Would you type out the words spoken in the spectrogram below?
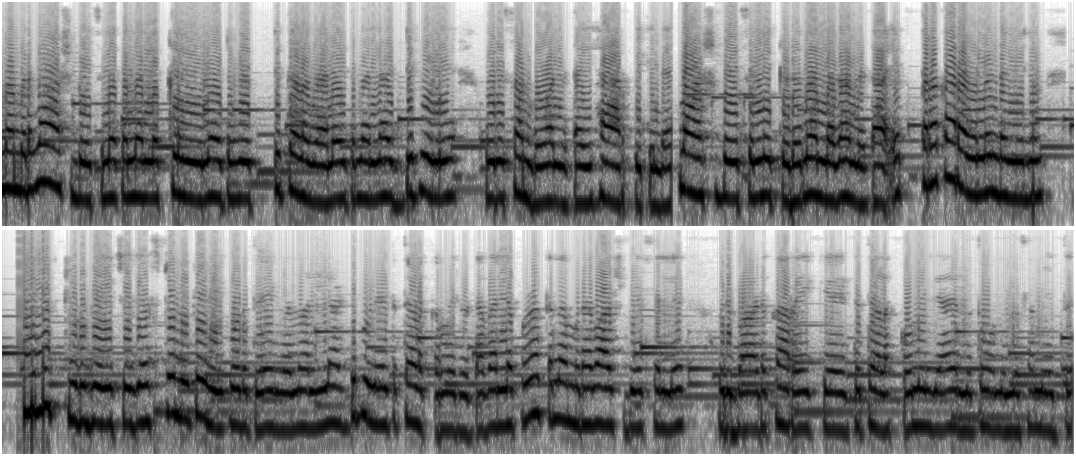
നമ്മുടെ വാഷ് ബേസിനൊക്കെ നല്ല ക്ലീൻ ആയിട്ട് വെട്ടി തിളങ്ങാനായിട്ട് നല്ല അടിപൊളി ഒരു സംഭവമാണ് കേട്ടോ ഈ ഹെയർ പിക്കിന്റെ വാഷ് ബേസിൽ ലിക്വിഡ് നല്ലതാണ് കേട്ടോ എത്ര കറകളുണ്ടെങ്കിലും ഈ ലിക്വിഡ് ഉപയോഗിച്ച് ജസ്റ്റ് ഒന്ന് കഴുകി കൊടുത്തു കഴിഞ്ഞാൽ നല്ല അടിപൊളിയായിട്ട് തിളക്കം വരും കേട്ടോ വല്ലപ്പോഴൊക്കെ നമ്മുടെ വാഷ് ബേസിൽ ഒരുപാട് കറയൊക്കെ ആയിട്ട് തിളക്കമൊന്നുമില്ല എന്ന് തോന്നുന്ന സമയത്ത്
